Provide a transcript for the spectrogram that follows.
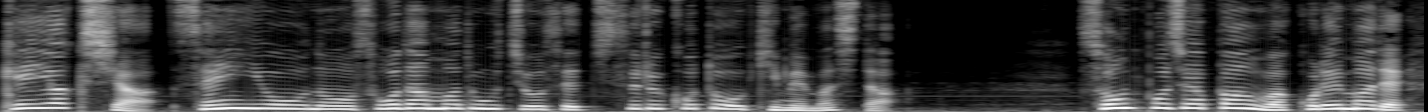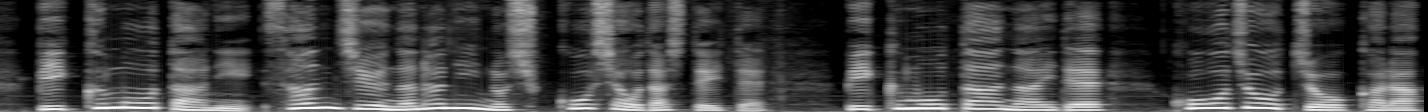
契約者専用の相談窓口を設置することを決めました。損保ジャパンはこれまでビッグモーターに37人の出向者を出していてビッグモーター内で工場長から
